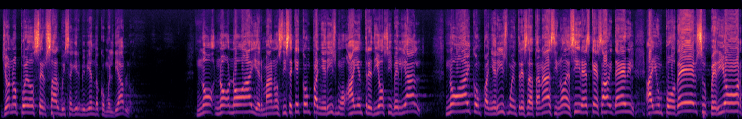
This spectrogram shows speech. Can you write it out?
Yo no puedo ser salvo y seguir viviendo como el diablo. No, no, no hay, hermanos. Dice, ¿qué compañerismo hay entre Dios y Belial? No hay compañerismo entre Satanás y no decir es que soy débil. Hay un poder superior,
